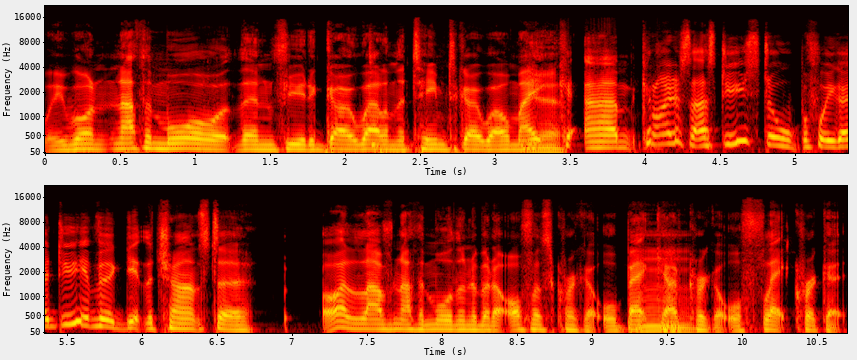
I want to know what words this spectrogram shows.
We want nothing more than for you to go well and the team to go well, mate. Um, can I just ask, do you still, before you go, do you ever get the chance to? I love nothing more than a bit of office cricket or backyard cricket or flat cricket.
